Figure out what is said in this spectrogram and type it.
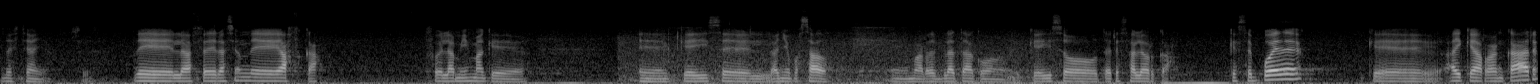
de este año. De la Federación de AFCA fue la misma que, eh, que hice el año pasado en Mar del Plata con, que hizo Teresa Lorca. Que se puede, que hay que arrancar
